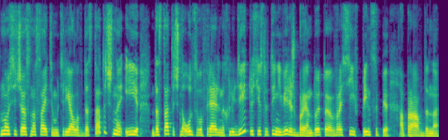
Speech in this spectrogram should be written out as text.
но сейчас на сайте материалов достаточно, и достаточно отзывов реальных людей. То есть, если ты не веришь бренду, это в России, в принципе, оправдано.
